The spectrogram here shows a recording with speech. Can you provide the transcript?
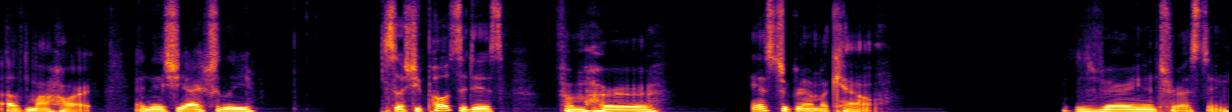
of my heart. And then she actually, so she posted this from her Instagram account. This is very interesting.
